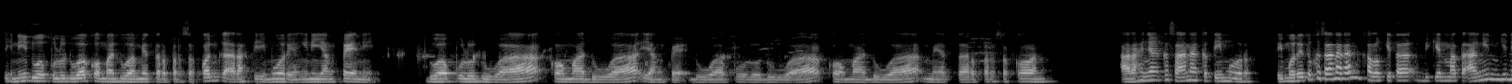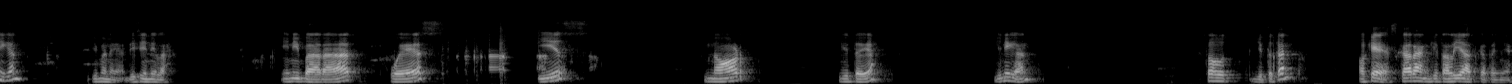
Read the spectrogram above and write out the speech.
Ini 22,2 meter per sekon ke arah timur. Yang ini yang P nih. 22,2 yang P. 22,2 meter per sekon. Arahnya ke sana ke timur. Timur itu ke sana kan kalau kita bikin mata angin gini kan? Gimana ya? Di sinilah. Ini barat, west, east, north gitu ya. Gini kan? South gitu kan? Oke, sekarang kita lihat katanya.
